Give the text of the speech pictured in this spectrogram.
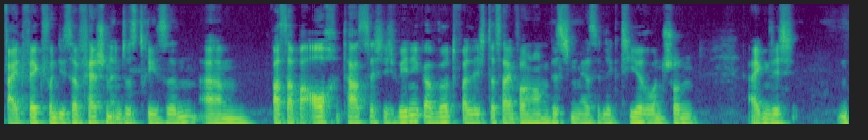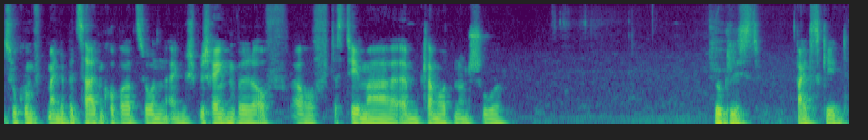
weit weg von dieser Fashion-Industrie sind, ähm, was aber auch tatsächlich weniger wird, weil ich das einfach noch ein bisschen mehr selektiere und schon eigentlich in Zukunft meine bezahlten Kooperationen eigentlich beschränken will auf, auf das Thema ähm, Klamotten und Schuhe. Möglichst weitestgehend.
